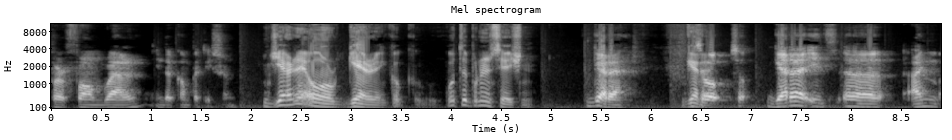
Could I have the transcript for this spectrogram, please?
perform well in the competition. Gere or Gere? What's the pronunciation? Gere. Gere. So, so Gere is uh, I'm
